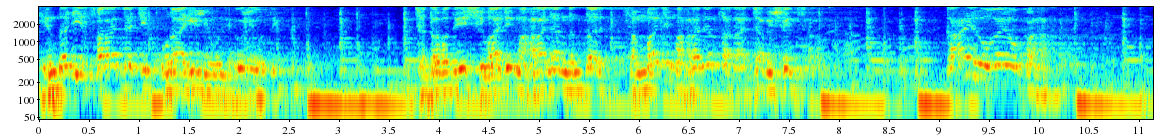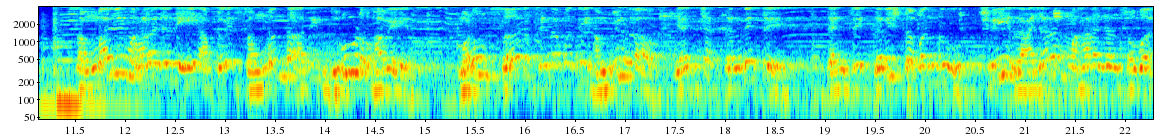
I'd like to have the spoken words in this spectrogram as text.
हिंदवी स्वराज्याची थुराही लिहून ठेवली होती. छत्रपती शिवाजी महाराजांनंतर संभाजी महाराजांचा राज्याभिषेक झाला. काय योगायोग पहा? संभाजी महाराजांनी आपले संबंध अधिक दृढ व्हावेत म्हणून सर सेनापती हंबीरराव यांच्या कन्येचे त्यांचे कनिष्ठ बंधू श्री राजाराम महाराजांसोबत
